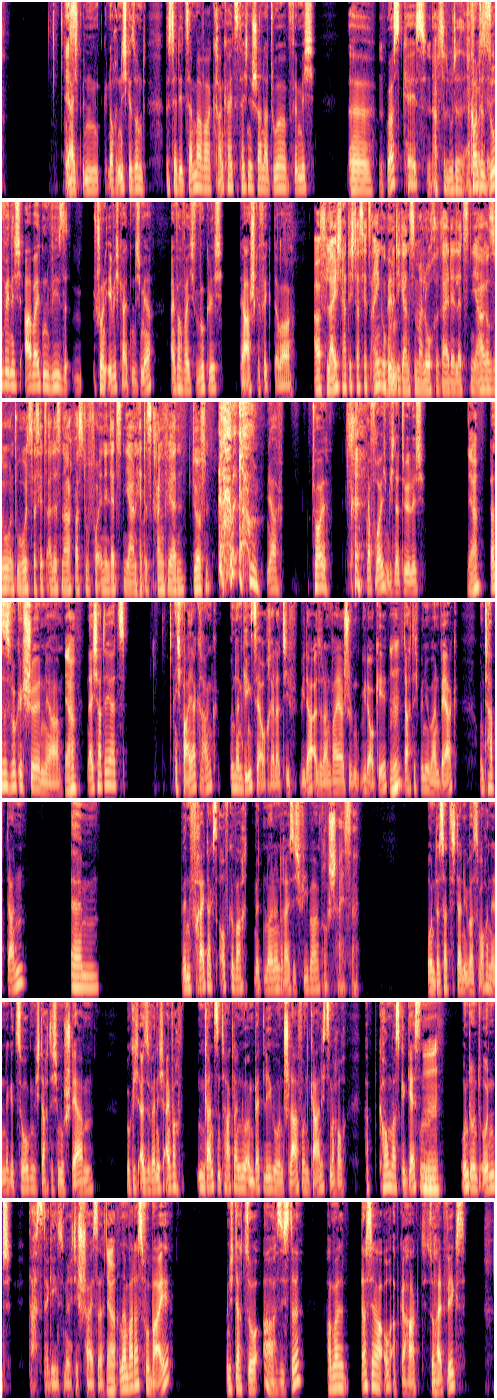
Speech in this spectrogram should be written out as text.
Ja, Ist- ich bin noch nicht gesund. Das der Dezember war krankheitstechnischer Natur für mich äh, Worst Case. Ein absolutes Ich konnte so wenig arbeiten wie schon Ewigkeiten nicht mehr. Einfach weil ich wirklich der Arsch gefickt war. Aber vielleicht hat dich das jetzt eingeholt, die ganze Malocherei der letzten Jahre so, und du holst das jetzt alles nach, was du vor in den letzten Jahren hättest krank werden dürfen. Ja, toll. Da freue ich mich natürlich. Ja? Das ist wirklich schön, ja. Ja? Na, ich hatte jetzt, ich war ja krank und dann ging es ja auch relativ wieder. Also dann war ja schon wieder okay. Mhm. Ich dachte, ich bin über den Berg und hab dann, ähm, bin freitags aufgewacht mit 39 Fieber Oh, scheiße. und das hat sich dann übers Wochenende gezogen. Ich dachte, ich muss sterben. Wirklich, also wenn ich einfach einen ganzen Tag lang nur im Bett liege und schlafe und gar nichts mache, auch hab kaum was gegessen Mhm. Und und und, das, da ging es mir richtig scheiße. Ja. Und dann war das vorbei. Und ich dachte so, ah, siehste, haben wir das ja auch abgehakt, so halbwegs.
